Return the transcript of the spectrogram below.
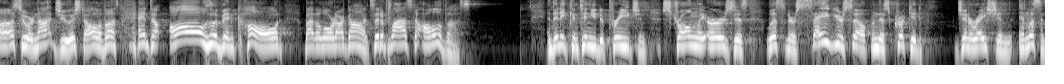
us who are not Jewish, to all of us, and to all who have been called by the Lord our God. So it applies to all of us. And then he continued to preach and strongly urged his listeners save yourself from this crooked generation. And listen,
